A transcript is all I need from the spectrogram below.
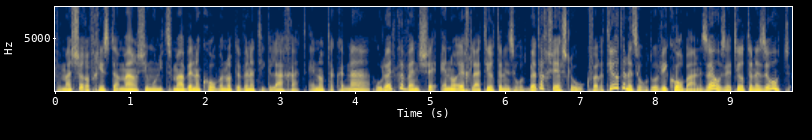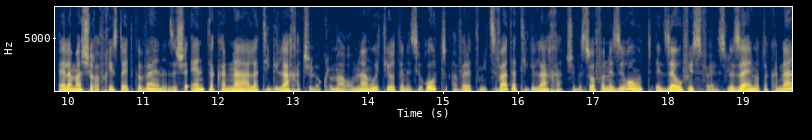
ומה שרב חיסטה אמר שאם הוא נצמא בין הקורבנות לבין התגלחת, אין לו תקנה, הוא לא התכוון שאין לו איך להתיר את הנזירות. בטח שיש לו, הוא כבר התיר את הנזירות, הוא הביא קורבן, זהו, זה התיר את הנזירות. אלא מה שרב חיסטה התכוון, זה שאין תקנה לתגלחת שלו. כלומר, אמנם הוא התיר את הנזירות, אבל את מצוות התגלחת שבסוף הנזירות, את זה הוא פספס, לזה אין לו תקנה,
